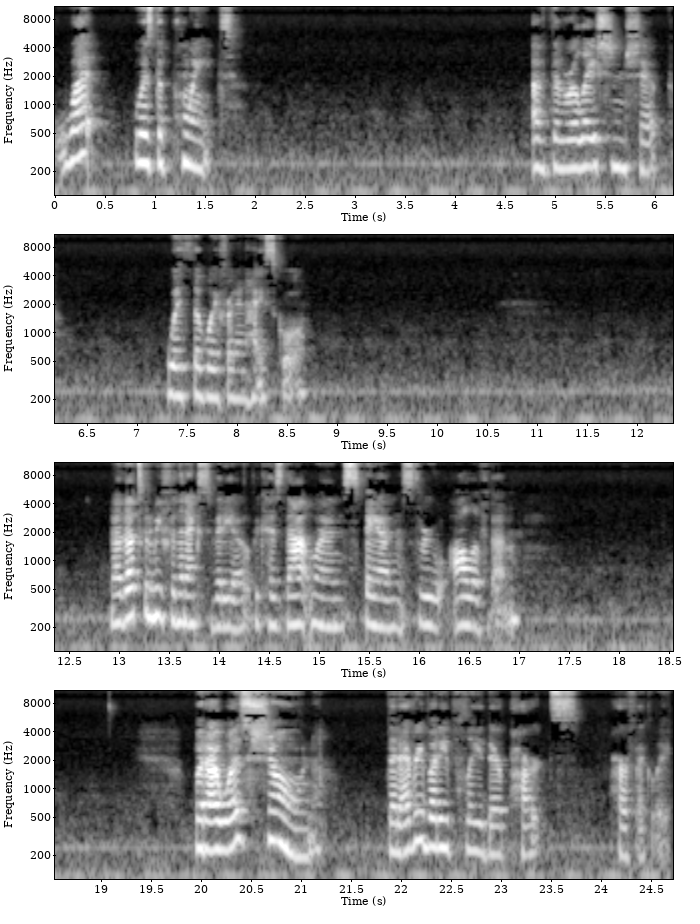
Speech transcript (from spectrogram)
what was the point of the relationship with the boyfriend in high school? Now that's going to be for the next video because that one spans through all of them. But I was shown that everybody played their parts perfectly.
